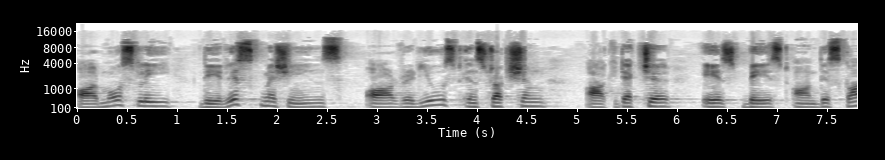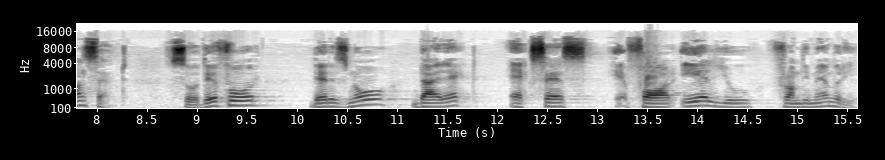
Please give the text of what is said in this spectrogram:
or mostly the RISC machines or reduced instruction architecture is based on this concept. So therefore, there is no direct access for ALU from the memory.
